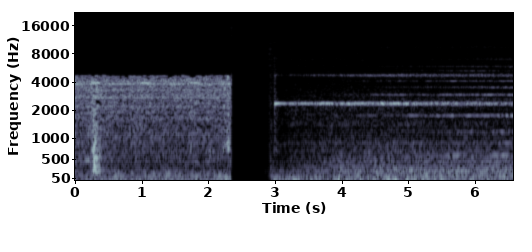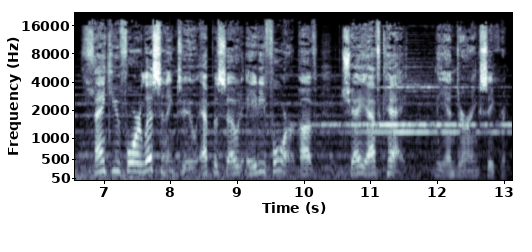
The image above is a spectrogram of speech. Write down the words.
Thank you for listening to episode 84 of JFK The Enduring Secret.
